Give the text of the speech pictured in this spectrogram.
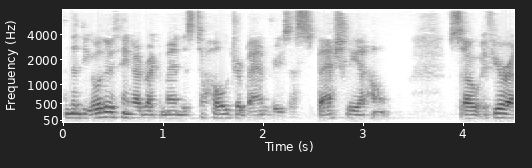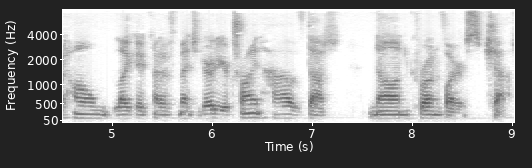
And then the other thing I'd recommend is to hold your boundaries, especially at home. So if you're at home, like I kind of mentioned earlier, try and have that non-coronavirus chat,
